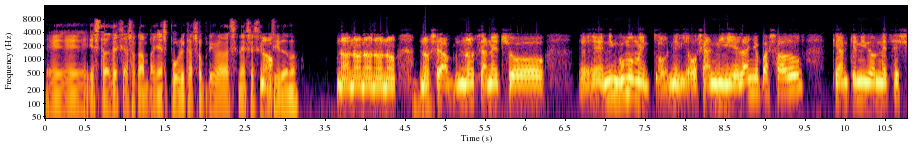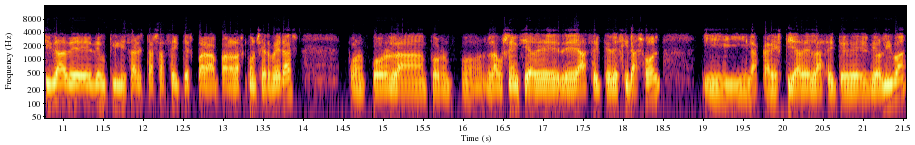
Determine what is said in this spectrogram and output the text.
eh, estrategias o campañas públicas o privadas en ese sentido, ¿no? No, no, no, no, no, no se, ha, no se han hecho eh, en ningún momento, o sea, ni el año pasado que han tenido necesidad de, de utilizar estos aceites para, para las conserveras, por, por, la, por, la ausencia de, aceite de girasol y, la carestía del aceite de, oliva,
